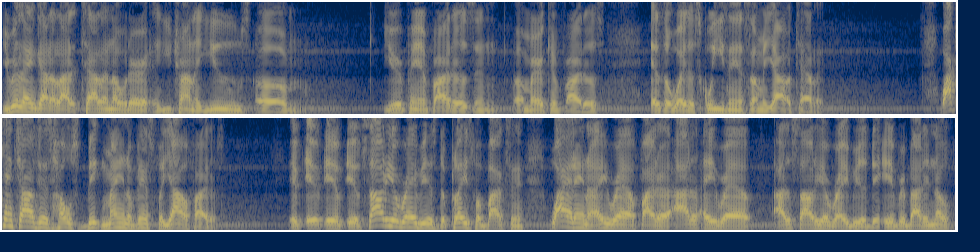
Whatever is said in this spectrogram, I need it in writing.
you really ain't got a lot of talent over there, and you trying to use um, European fighters and American fighters as a way to squeeze in some of y'all talent. Why can't y'all just host big main events for y'all fighters? If if if, if Saudi Arabia is the place for boxing, why it ain't an Arab fighter out of Arab, out of Saudi Arabia that everybody know?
